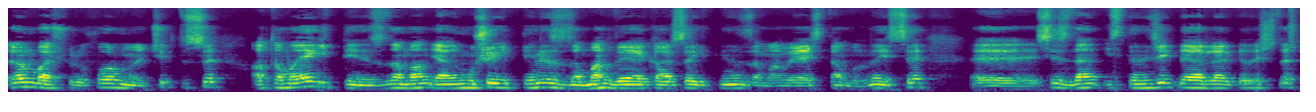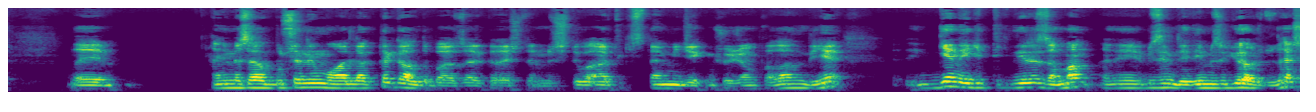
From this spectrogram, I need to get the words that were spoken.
Ön başvuru formunun çıktısı atamaya gittiğiniz zaman yani Muş'a gittiğiniz zaman veya Kars'a gittiğiniz zaman veya İstanbul neyse e, sizden istenecek değerli arkadaşlar. E, hani mesela bu sene muallakta kaldı bazı arkadaşlarımız. İşte bu artık istenmeyecekmiş hocam falan diye. Gene gittikleri zaman hani bizim dediğimizi gördüler.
